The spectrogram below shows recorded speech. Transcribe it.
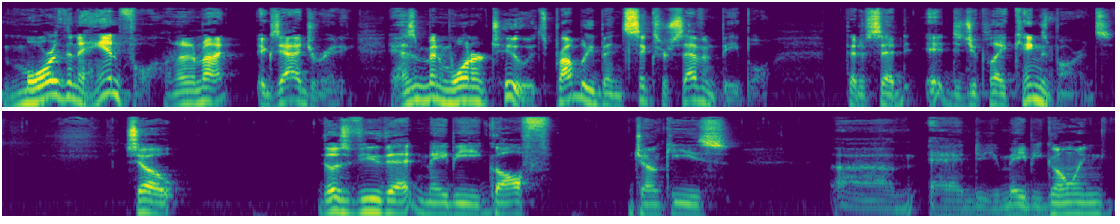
more than a handful, and I'm not exaggerating. It hasn't been one or two, it's probably been six or seven people that have said, Did you play Kings Kingsbarns? So, those of you that may be golf junkies um, and you may be going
